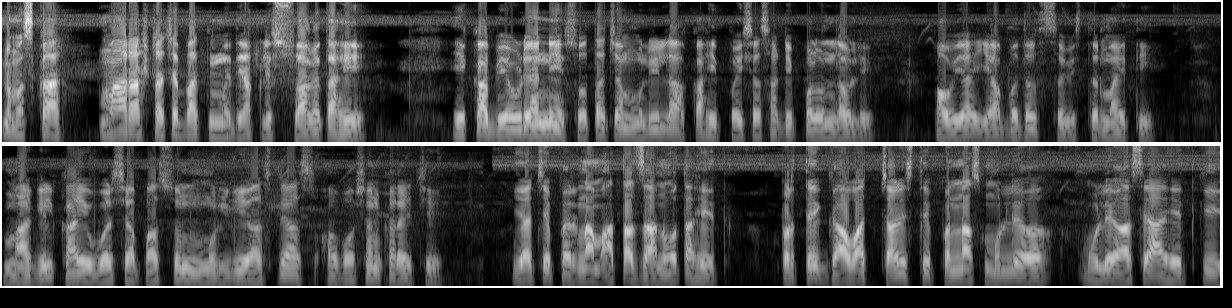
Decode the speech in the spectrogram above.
नमस्कार. महाराष्ट्राच्या बातमीमध्ये आपले स्वागत आहे. एका बेवड्याने स्वतःच्या मुलीला काही पैशासाठी पळून लावले. पाहूया याबद्दल सविस्तर माहिती. मागील काही वर्षापासून मुलगी असल्यास ऑपरेशन करायचे. याचे परिणाम आता जाणवत आहेत. प्रत्येक गावात चाळीस ते पन्नास मुले मुले असे आहेत की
